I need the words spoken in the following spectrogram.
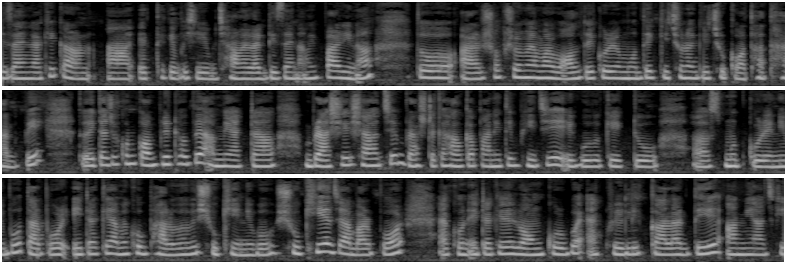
ডিজাইন রাখি কারণ এর থেকে বেশি ঝামেলার ডিজাইন আমি পারি না। তো, আর সব সময় আমার ওয়াল ডেকোরের মধ্যে কিছু না কিছু কথা থাকবে। তো এটা যখন কমপ্লিট হবে, আমি একটা ব্রাশের সাহায্যে ব্রাশটাকে হালকা পানিতে ভিজিয়ে এগুলোকে একটু স্মুথ করে নিব, তারপর এটাকে আমি খুব ভালোভাবে শুকিয়ে নিব। শুকিয়ে যাবার পর এখন এটাকে রং করব অ্যাক্রিলিক কালার দিয়ে। আমি আজকে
